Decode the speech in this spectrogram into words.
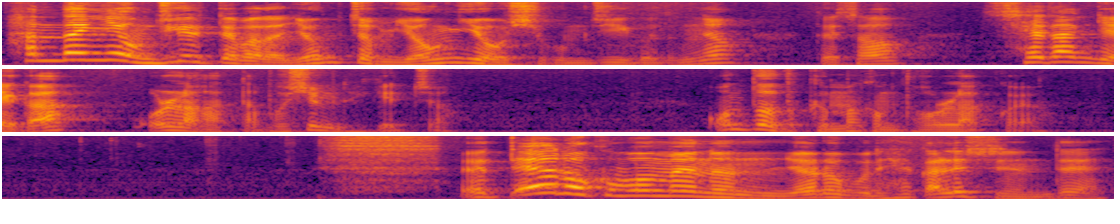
한 단계 움직일 때마다 0.025씩 움직이거든요. 그래서 세 단계가 올라갔다 보시면 되겠죠. 온도도 그만큼 더 올랐고요. 떼어놓고 보면은 여러분이 헷갈릴 수 있는데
